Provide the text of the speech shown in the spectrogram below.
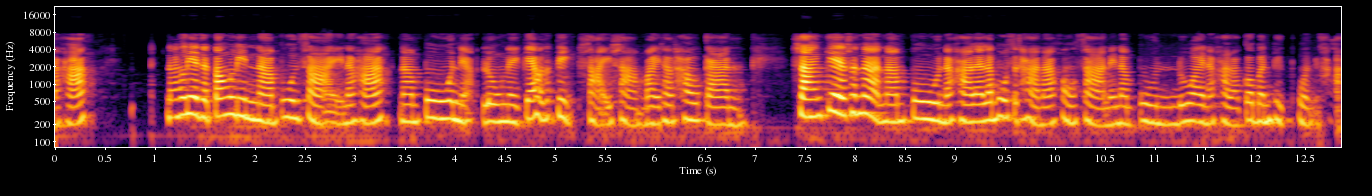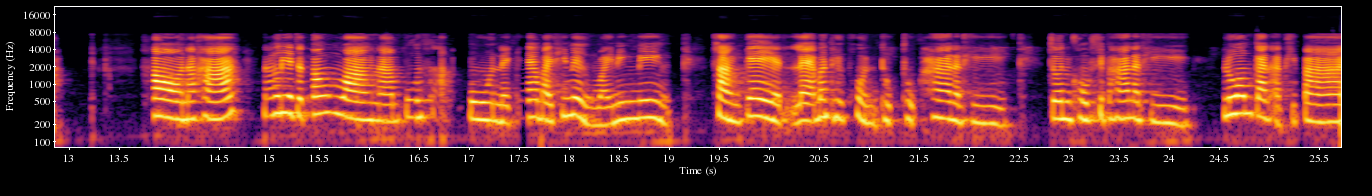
นะคะ นักเรียนจะต้องรินน้ำปูนใสนะคะ น้ำปูนเนี่ยลงในแก้วพลาสติกใสสามใบเท่าๆกัน สังเกตขนาดน้ำปูนนะคะ และระบุสถานะของสารในน้ำปูนด้วยนะคะ แล้วก็บันทึกผลค่ะ ต่อนะคะ นักเรียนจะต้องวางน้ำปูนสะปูนในแก้วใบที่หนึ่งไว้นิ่งๆ สังเกตและบันทึกผลทุกๆ 5 นาที จนครบ 15 นาที ร่วมกันอภิปราย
